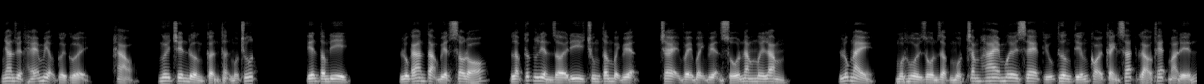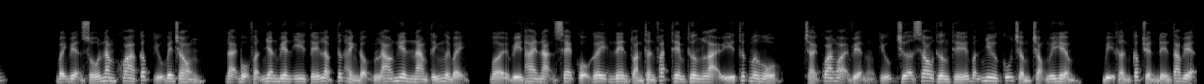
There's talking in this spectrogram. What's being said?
Nhan duyệt hé miệng cười cười, hảo, ngươi trên đường cẩn thận một chút. Yên tâm đi. Lục an tạm biệt sau đó, lập tức liền rời đi trung tâm bệnh viện, chạy về bệnh viện số năm mươi lăm. Lúc này, một hồi dồn dập một trăm hai mươi xe cứu thương tiếng còi cảnh sát gào thét mà đến. Bệnh viện số năm khoa cấp cứu bên trong, đại bộ phận nhân viên y tế lập tức hành động lao niên nam tính người bệnh, bởi vì tai nạn xe cộ gây nên toàn thân phát thêm thương lại ý thức mơ hồ, trải qua ngoại viện cứu chữa sau thương thế vẫn như cũ trầm trọng nguy hiểm, bị khẩn cấp chuyển đến ta viện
